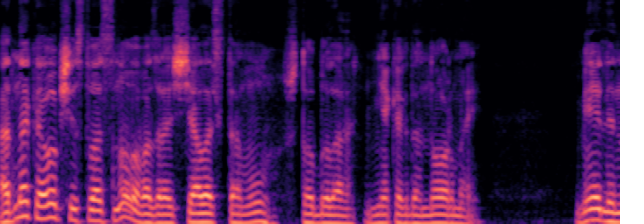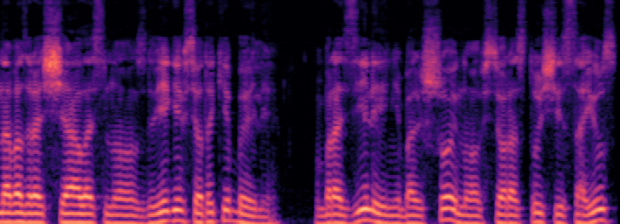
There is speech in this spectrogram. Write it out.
Однако общество снова возвращалось к тому, что было некогда нормой. Медленно возвращалось, но сдвиги все-таки были. В Бразилии небольшой, но все растущий союз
